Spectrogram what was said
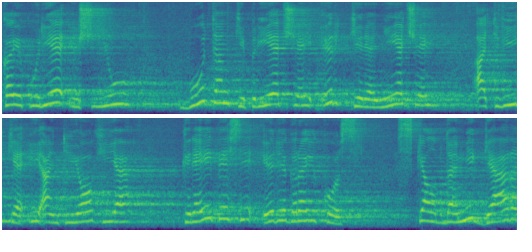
Kai kurie iš jų būtent kipriečiai ir kireniečiai atvykę į Antiochiją kreipėsi ir į graikus, skelbdami gerą,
